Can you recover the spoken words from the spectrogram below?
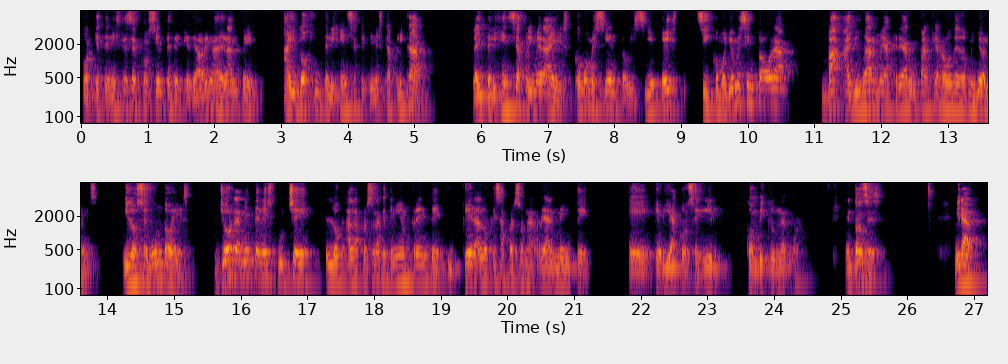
porque tenéis que ser conscientes de que de ahora en adelante hay dos inteligencias que tienes que aplicar. La inteligencia primera es cómo me siento y si, es, si como yo me siento ahora va a ayudarme a crear un parque robo de dos millones. Y lo segundo es, yo realmente le escuché a la persona que tenía enfrente y qué era lo que esa persona realmente eh, quería conseguir con Big Club Network. Entonces, mirad,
